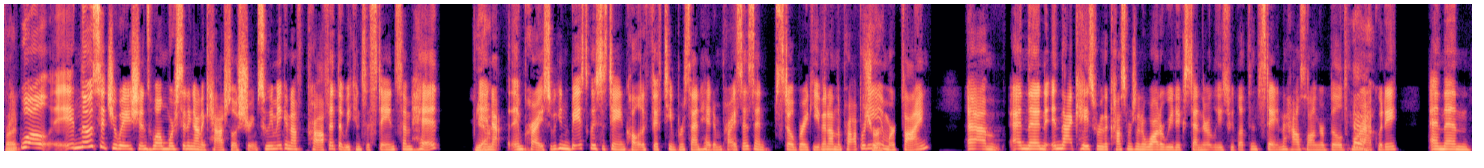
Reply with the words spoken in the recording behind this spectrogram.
Right? well, in those situations, when we're sitting on a cash flow stream, so we make enough profit that we can sustain some hit Yeah. in in price. So we can basically sustain, call it a 15% hit in prices and still break even on the property Sure. and we're fine. Um, and then in that case where the customer's underwater, we'd extend their lease. We'd let them stay in the house longer, build more Yeah. equity, and then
